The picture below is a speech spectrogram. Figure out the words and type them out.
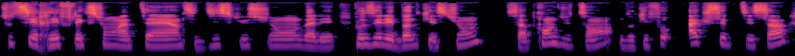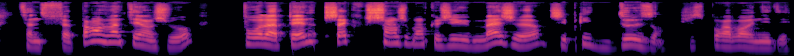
Toutes ces réflexions internes, ces discussions, d'aller poser les bonnes questions, ça prend du temps. Donc il faut accepter ça. Ça ne fait pas en 21 jours. Pour la peine, chaque changement que j'ai eu majeur, j'ai pris deux ans, juste pour avoir une idée.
